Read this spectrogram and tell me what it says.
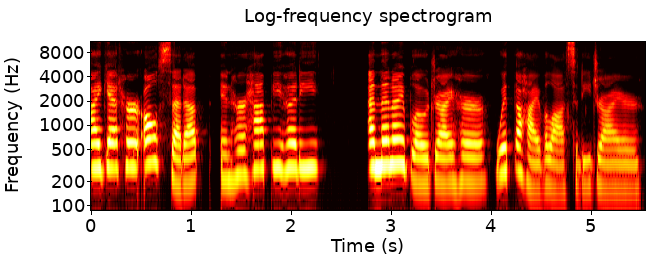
I get her all set up in her happy hoodie and then I blow dry her with the high velocity dryer.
